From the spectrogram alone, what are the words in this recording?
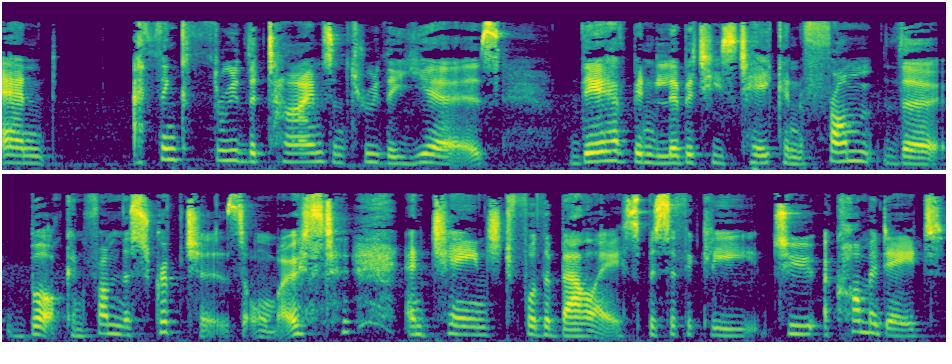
and I think through the times and through the years there have been liberties taken from the book and from the scriptures almost and changed for the ballet, specifically to accommodate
